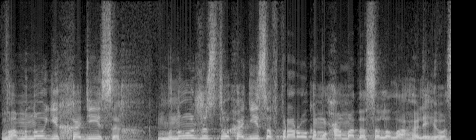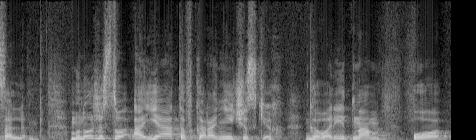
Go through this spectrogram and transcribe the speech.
во многих хадисах Множество хадисов пророка Мухаммада, саллаллаху алейхи вассалям, множество аятов коранических говорит нам о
